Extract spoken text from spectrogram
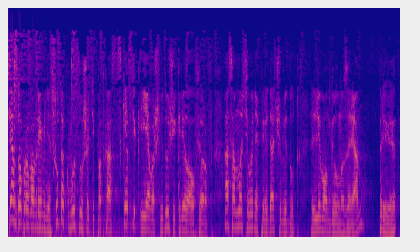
Всем доброго времени суток, вы слушаете подкаст «Скептик» и я ваш ведущий Кирилл Алферов. А со мной сегодня передачу ведут Левон Гилназарян. Привет.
